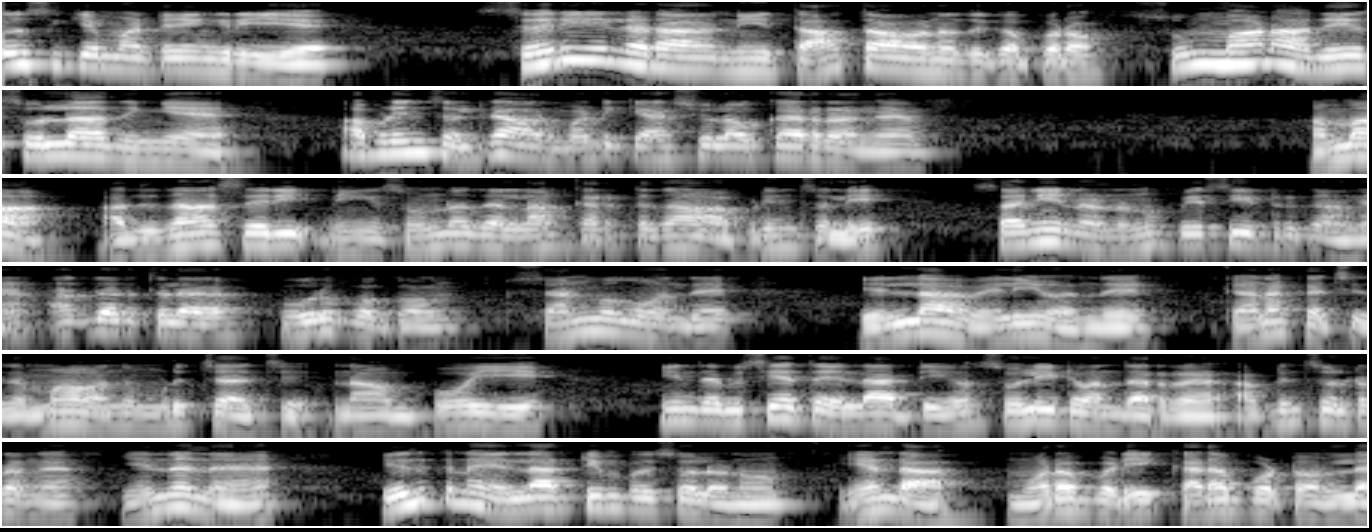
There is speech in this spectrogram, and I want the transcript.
யோசிக்க மாட்டேங்கிறியே. சரியில்லடா நீ தாத்தா ஆனதுக்கப்புறம் சும்மான அதே சொல்லாதீங்க. அப்படின்னு சொல்லிட்டு அவர் மட்டும் கேஷுவலாக உட்காடுறாங்க அம்மா அதுதான் சரி. நீங்கள் சொன்னதெல்லாம் கரெக்டு தான் அப்படின்னு சொல்லி சனி அண்ணனும் பேசிகிட்டு இருக்காங்க. அந்த இடத்துல ஒரு பக்கம் சண்முகம் வந்து எல்லா வேலையும் வந்து கணக்கச்சிதமாக வந்து முடிச்சாச்சு. நான் போய் இந்த விஷயத்தை எல்லார்ட்டையும் சொல்லிட்டு வந்துடுறேன் அப்படின்னு சொல்கிறாங்க என்னென்ன? எதுக்கு நான் எல்லார்ட்டையும் போய் சொல்லணும்? ஏண்டா முறைப்படி கடை போட்டோம்ல.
